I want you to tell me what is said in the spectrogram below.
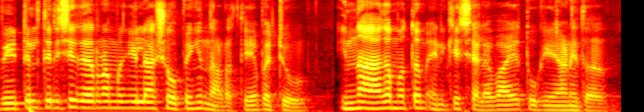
വീട്ടിൽ തിരിച്ചു കയറണമെങ്കിൽ ആ ഷോപ്പിംഗ് നടത്തിയേ പറ്റൂ. ഇന്ന് ആകെ മൊത്തം എനിക്ക് ചെലവായ തുകയാണിത്.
